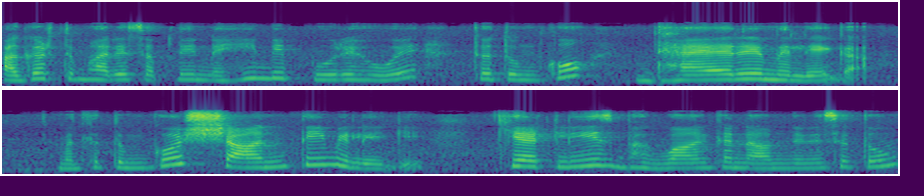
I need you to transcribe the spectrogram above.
अगर तुम्हारे सपने नहीं भी पूरे हुए तो तुमको धैर्य मिलेगा मतलब तुमको शांति मिलेगी। कि एटलीस्ट भगवान का नाम लेने से तुम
